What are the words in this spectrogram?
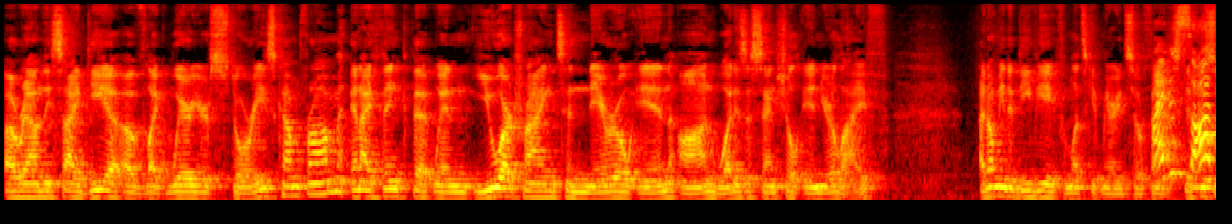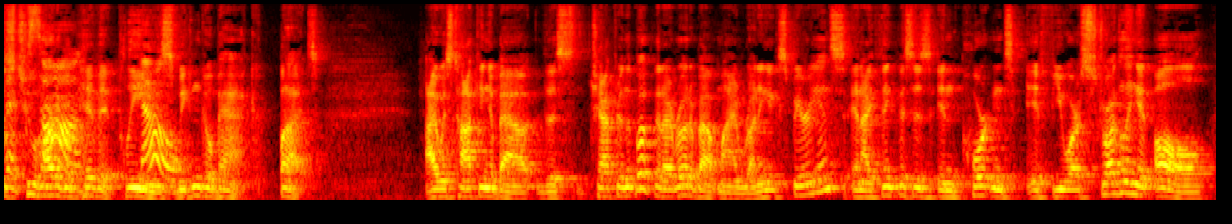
around this idea of like where your stories come from, and I think that when you are trying to narrow in on what is essential in your life. I don't mean to deviate from Let's Get Married so fast. just if saw this that is too hard of a pivot, please, No. we can go back. But I was talking about this chapter in the book that I wrote about my running experience, and I think this is important if you are struggling at all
